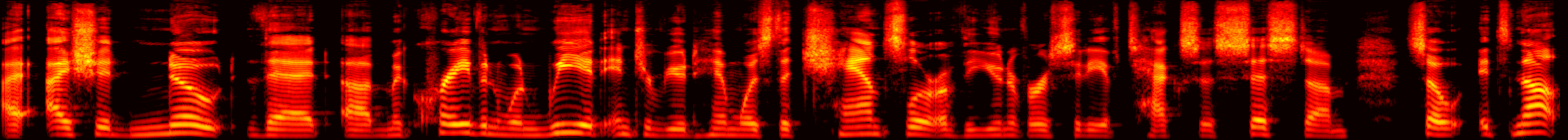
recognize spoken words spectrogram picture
I, I, should note that uh, McRaven, when we had interviewed him, was the chancellor of the University of Texas system. So it's not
